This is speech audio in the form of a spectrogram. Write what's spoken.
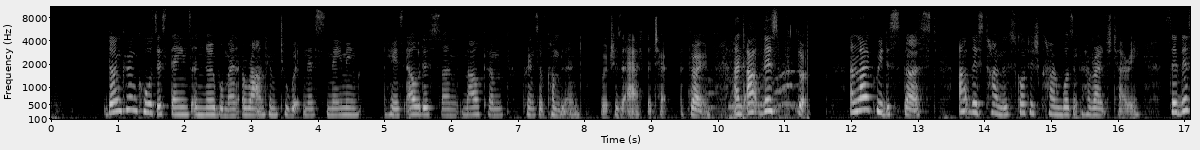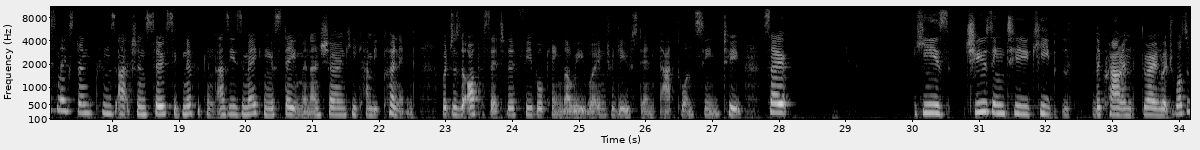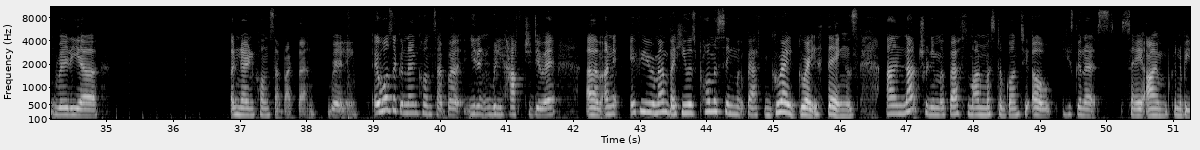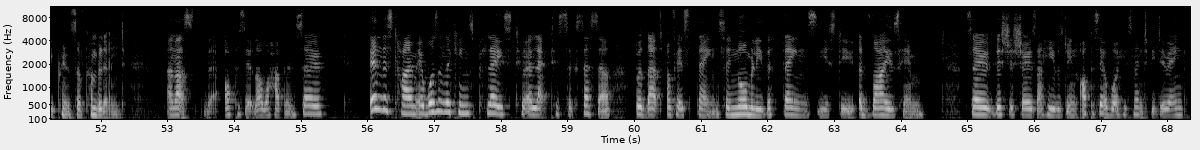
Duncan causes thanes and noblemen around him to witness naming his eldest son Malcolm Prince of Cumberland, which is heir to the t- throne. And at this, th- and like we discussed, at this time the Scottish crown wasn't hereditary. So this makes Duncan's actions so significant as he's making a statement and showing he can be cunning, which is the opposite to the feeble king that we were introduced in Act 1, Scene 2. So he's choosing to keep the, the crown and the throne, which wasn't really a a known concept back then. Really, it was like a known concept, but you didn't really have to do it. Um, and if you remember, he was promising Macbeth great, great things, and naturally, Macbeth's mind must have gone to, oh, he's gonna say, I'm gonna be Prince of Cumberland, and that's the opposite that will happen. So, in this time, it wasn't the king's place to elect his successor, but that of his thanes. So normally the thanes used to advise him. So this just shows that he was doing the opposite of what he's meant to be doing.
